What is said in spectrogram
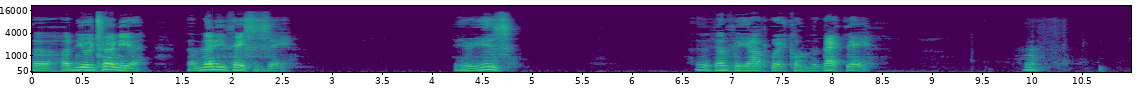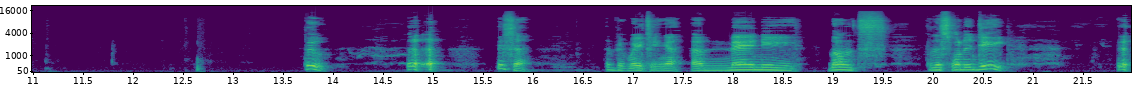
uh, uh, a New Eternia, uh, Man-E-Faces there. Here he is. A lovely artwork on the back there. Huh. Boo! yes, sir. I've been waiting uh, uh, many months for this one indeed.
